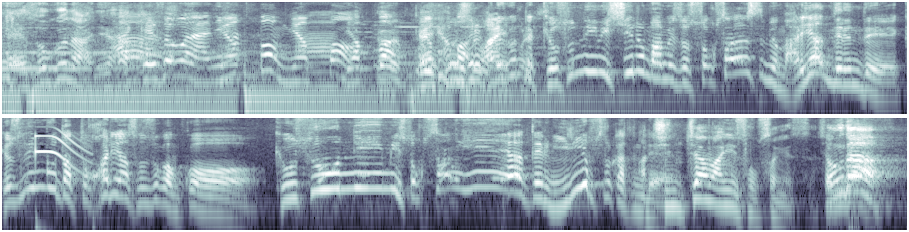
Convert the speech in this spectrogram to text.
계속은 아니야. 계속은 아니야. 몇 번, 몇 번. 몇 번. 아니 근데 교수님이 씨름하면서 속상했으면 말이 안 되는데 교수님보다 더 화려한 선수가 없고 교수님이 속상해야 될 일이 없을 것 같은데. 진짜 많이 속상했어. 정답.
